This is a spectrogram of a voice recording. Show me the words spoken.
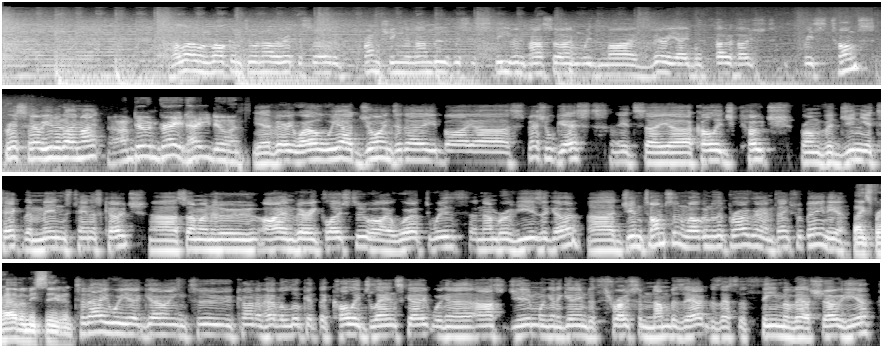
Hello and welcome to another episode of Crunching the Numbers. This is Stephen Huss. I'm with my very able co-host Chris Tontz. Chris, how are you today, mate? I'm doing great. How are you doing? Yeah, very well. We are joined today by a special guest. It's a uh, college coach from Virginia Tech, the men's tennis coach, uh, someone who I am very close to, who I worked with a number of years ago. Uh, Jim Thompson, welcome to the program. Thanks for being here. Thanks for having me, Stephen. Today we are going to kind of have a look at the college landscape. We're going to ask Jim, we're going to get him to throw some numbers out because that's the theme of our show here.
